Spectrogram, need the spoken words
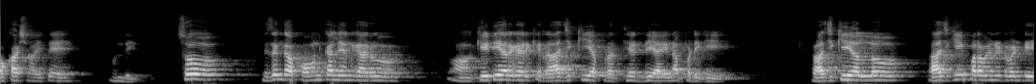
అవకాశం అయితే ఉంది. సో నిజంగా పవన్ కళ్యాణ్ గారు కేటీఆర్ గారికి రాజకీయ ప్రత్యర్థి అయినప్పటికీ రాజకీయాల్లో రాజకీయపరమైనటువంటి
